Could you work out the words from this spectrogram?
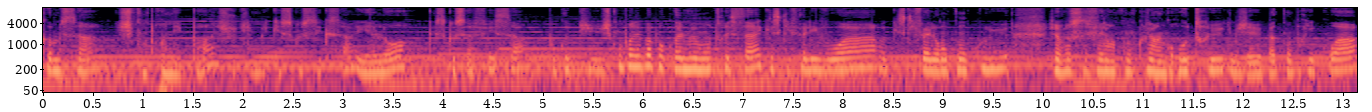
comme ça. Et je comprenais pas. Je dis mais qu'est-ce que c'est que ça? Et alors? Qu'est-ce que ça fait ça? Pourquoi tu Je comprenais pas pourquoi elle me montrait ça. Qu'est-ce qu'il fallait voir? Qu'est-ce qu'il fallait en conclure? J'ai l'impression qu'il fallait en conclure un gros truc, mais j'avais pas compris quoi.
